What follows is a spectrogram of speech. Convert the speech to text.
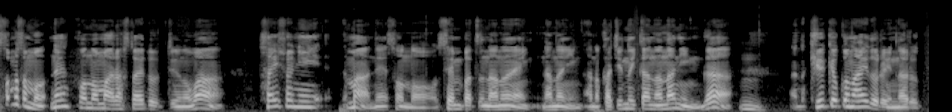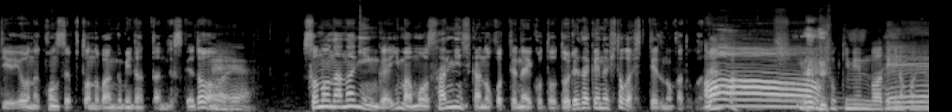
そもそもね、このまあラストアイドルっていうのは、最初に、まあね、その選抜7人、7人、あの勝ち抜いた7人が、うん。あの究極のアイドルになるっていうようなコンセプトの番組だったんですけど、ええその7人が今もう3人しか残ってないことをどれだけの人が知ってるのかとかね。いわゆるあ初期メンバーあ。的な感じです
